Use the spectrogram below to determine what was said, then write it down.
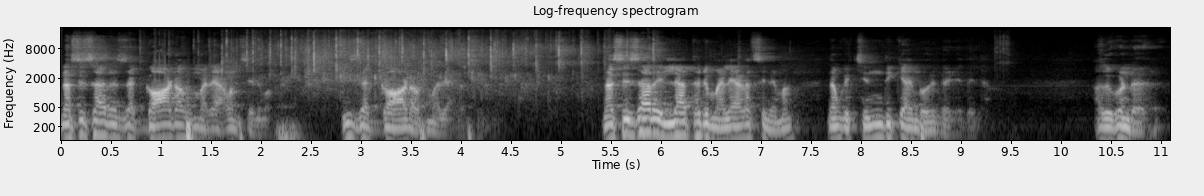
Nazir sir is a god of Malayalam cinema is a god of Malayalam cinema Nazir sir ഇല്ലാത്തൊരു മലയാള സിനിമ നമുക്ക് ചിന്തിക്കാൻ പോലും കഴിയത്തില്ല. അതുകൊണ്ട്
